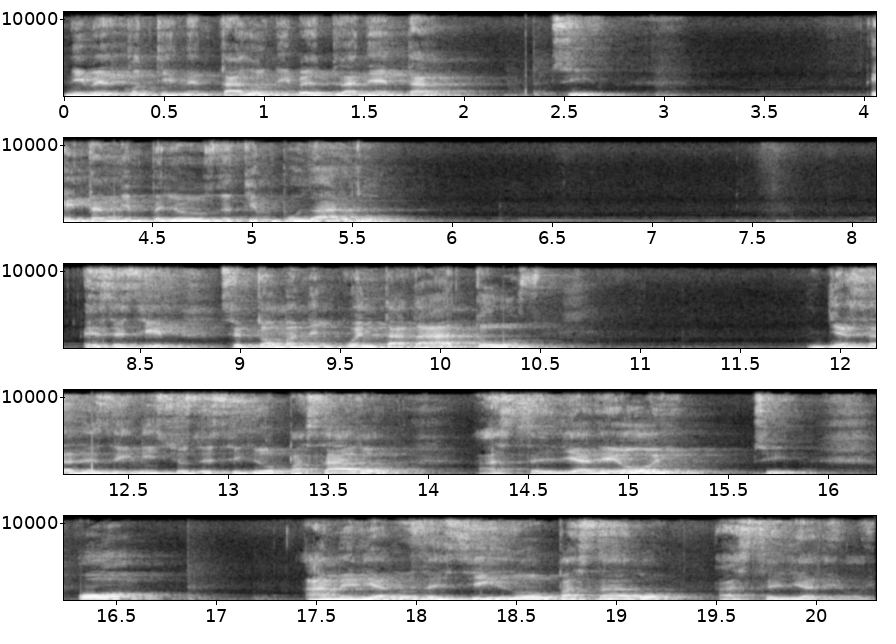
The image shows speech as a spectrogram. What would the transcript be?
nivel continental o nivel planeta, ¿sí? y también periodos de tiempo largo. Es decir, se toman en cuenta datos, ya sea desde inicios del siglo pasado hasta el día de hoy, ¿sí? o a mediados del siglo pasado hasta el día de hoy.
